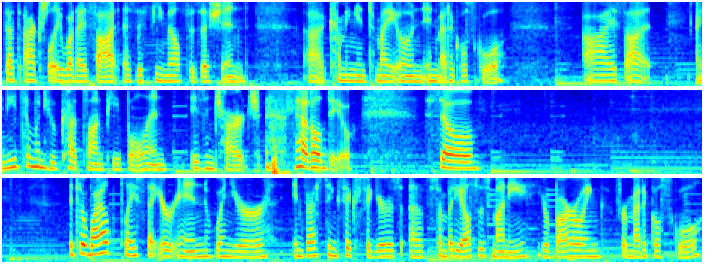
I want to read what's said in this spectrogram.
That's actually what I thought as a female physician uh, coming into my own in medical school. I thought I need someone who cuts on people and is in charge. That'll do. So it's a wild place that you're in when you're investing six figures of somebody else's money, you're borrowing for medical school,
